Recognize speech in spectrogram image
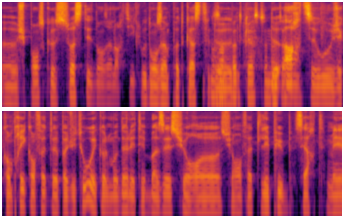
euh, je pense que soit c'était dans un article ou dans un podcast Dans de, un podcast de notamment. Arts où j'ai compris qu'en fait pas du tout et que le modèle était basé sur, sur en fait les pubs certes mais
